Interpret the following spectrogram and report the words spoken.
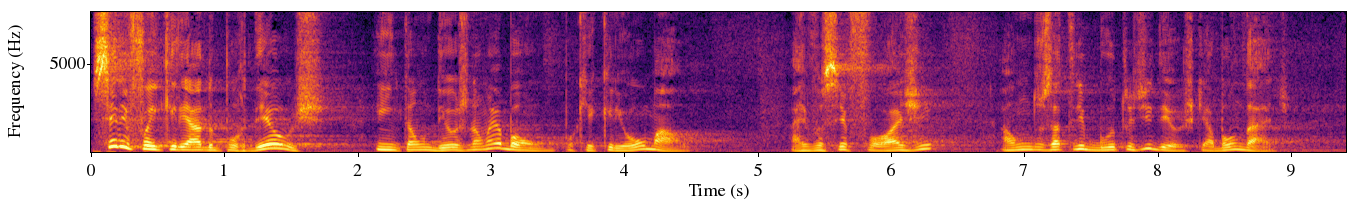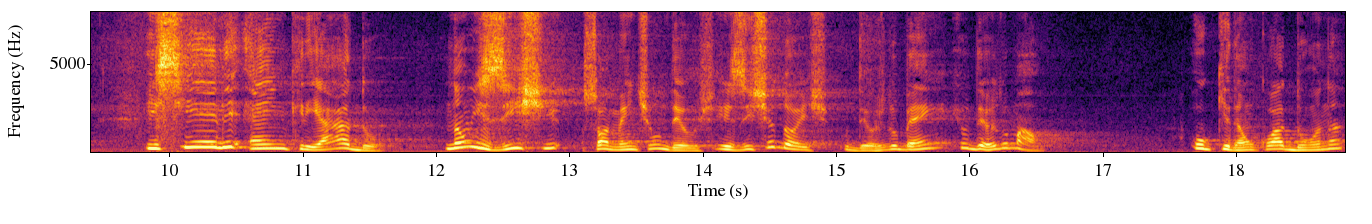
Se ele foi criado por Deus, então Deus não é bom, porque criou o mal. Aí você foge a um dos atributos de Deus, que é a bondade. E se ele é incriado, não existe somente um Deus, existe dois: o Deus do bem e o Deus do mal. O que não coaduna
